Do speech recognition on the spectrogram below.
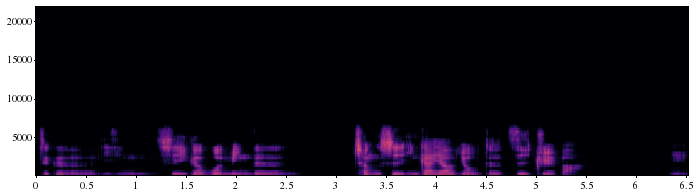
这个已经是一个文明的城市应该要有的自觉吧。嗯。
